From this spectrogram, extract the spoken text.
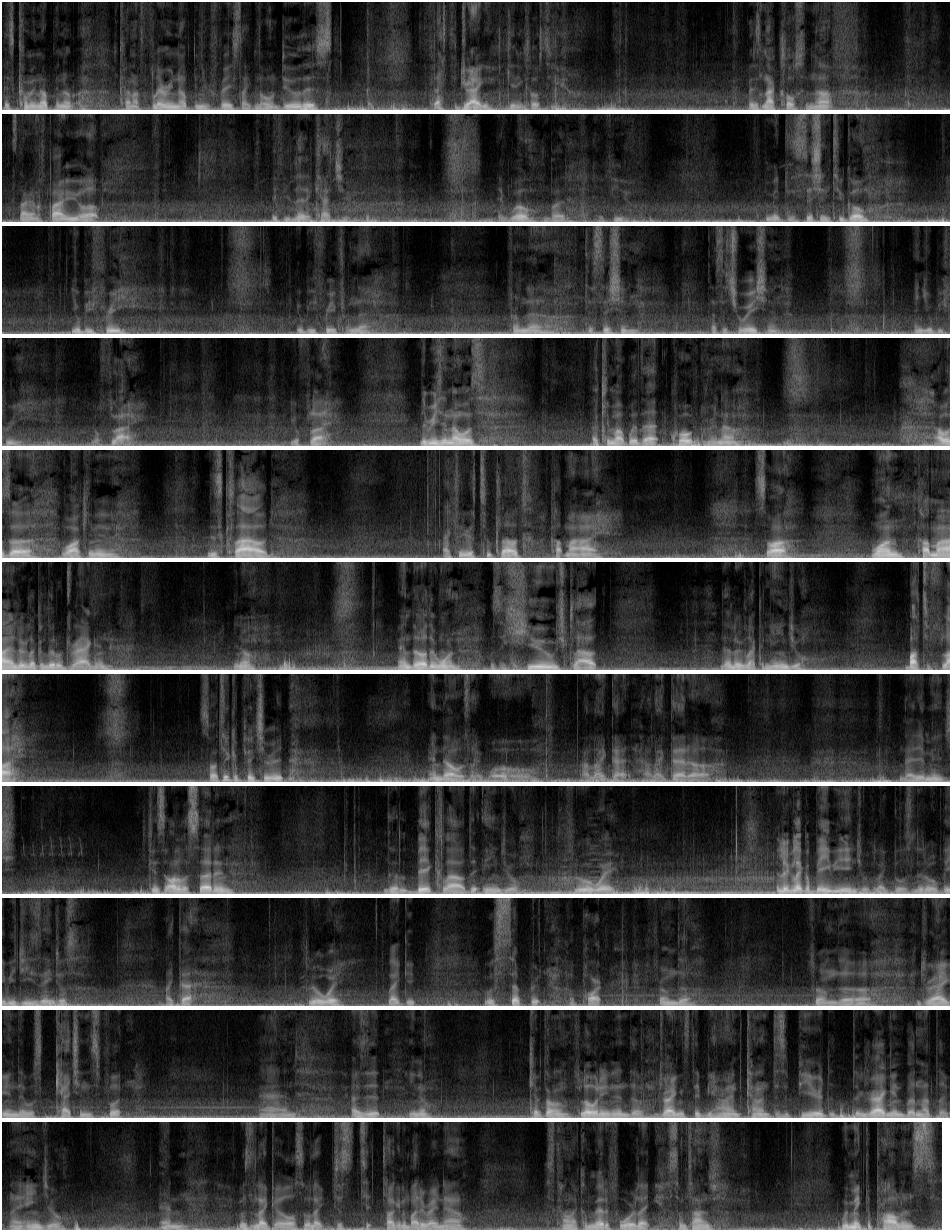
it's coming up in a kind of flaring up in your face like don't do this. That's the dragon getting close to you. But it's not close enough. It's not gonna fire you up if you let it catch you it will. But if you make the decision to go, you'll be free. You'll be free from that from that uh, decision, that situation, and you'll be free. You'll fly. You'll fly. The reason I was I came up with that quote right now. I was uh, walking in this cloud. Actually, it was two clouds caught my eye so I, one caught my eye and looked like a little dragon, you know? And the other one was a huge cloud that looked like an angel about to fly. So I took a picture of it and I was like, whoa, I like that. I like that uh that image. Because all of a sudden the big cloud, the angel, flew away. It looked like a baby angel, like those little baby Jesus angels, like that. Flew away, like it, it was separate, apart from the from the dragon that was catching his foot. And as it, you know, kept on floating and the dragon stayed behind, kind of disappeared. The, the dragon, but not the, the, angel. And it was like a, also like just t- talking about it right now. It's kind of like a metaphor. Like sometimes we make the problems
